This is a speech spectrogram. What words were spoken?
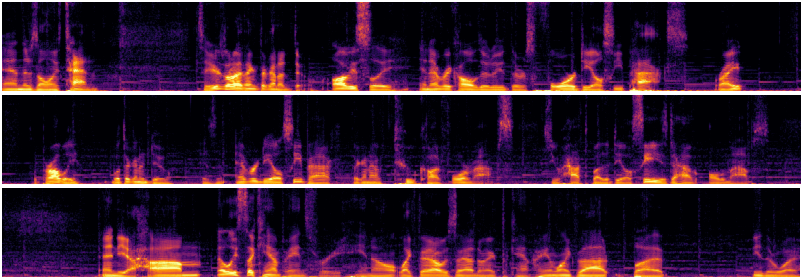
and there's only 10. So here's what I think they're gonna do. Obviously, in every Call of Duty, there's four DLC packs, right? So probably what they're gonna do is in every DLC pack, they're going to have two COD 4 maps. So you have to buy the DLCs to have all the maps. And yeah, um, at least the campaign's free, you know? Like, they always had to make the campaign like that, but either way.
